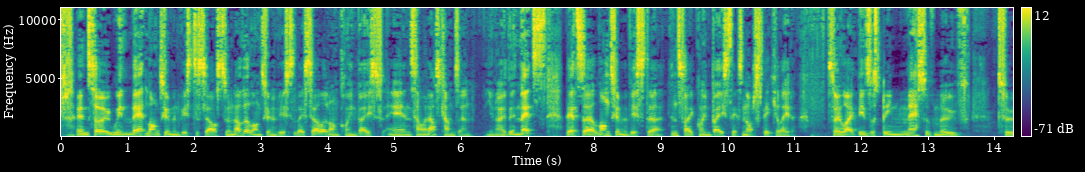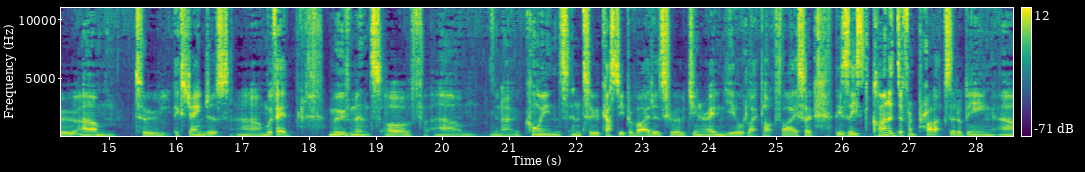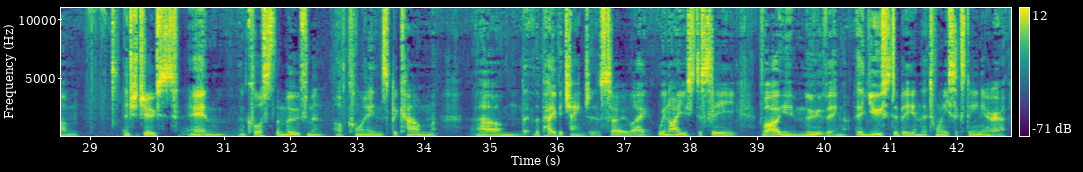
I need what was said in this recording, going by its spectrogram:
and so when that long term investor sells to another long term investor, they sell it on Coinbase and someone else comes in, you know, then that's that's a long term investor inside Coinbase that's not a speculator. So like there's this been massive move to um, to exchanges. Um, we've had movements of um, you know coins into custody providers who are generating yield like BlockFi. So there's these kind of different products that are being um, introduced, and of course the movement of coins become um, the, the behavior changes. So like when I used to see volume moving, it used to be in the 2016 era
